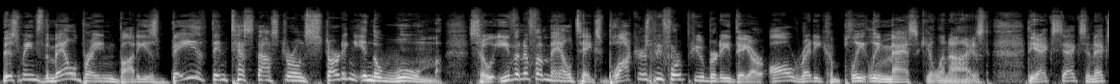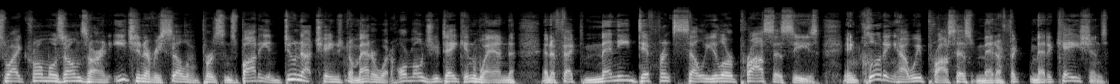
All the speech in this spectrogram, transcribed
This means the male brain body is bathed in testosterone starting in the womb. So even if a male takes blockers before puberty, they are already completely masculine The XX and XY chromosomes are in each and every cell of a person's body and do not change no matter what hormones you take and when and affect many different cellular processes, including how we process medic- medications.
